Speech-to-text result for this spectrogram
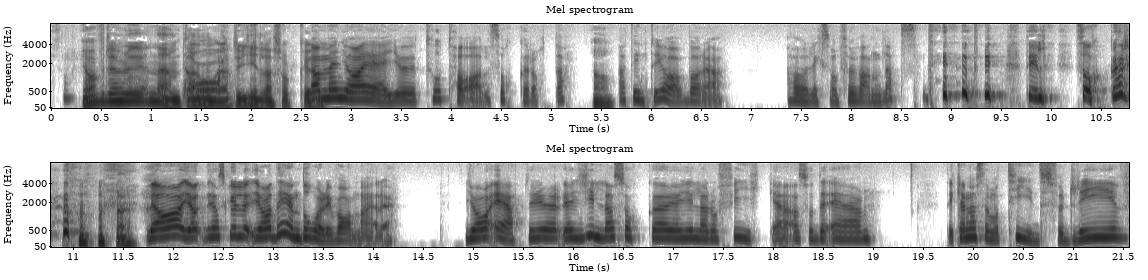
Som- Ja, för det har du nämnt några Ja. gånger, att du gillar socker. Ja, men jag är ju total sockerråtta. Ja. Att inte jag bara har liksom förvandlats till, till socker. ja, jag, jag skulle, ja, det är en dålig vana. Är det. Jag äter ju, jag gillar socker, jag gillar att fika. Alltså det, är, det kan nästan vara tidsfördriv.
